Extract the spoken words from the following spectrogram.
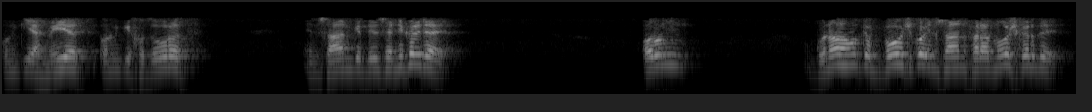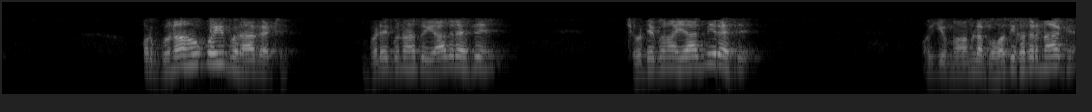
ان کی اہمیت اور ان کی خطورت انسان کے دل سے نکل جائے اور ان گناہوں کے بوجھ کو انسان فراموش کر دے اور گناہوں کو ہی بھلا بیٹھے۔ بڑے گناہ تو یاد رہتے ہیں، چھوٹے گناہ یاد نہیں رہتے۔ اور یہ معاملہ بہت ہی خطرناک ہے۔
